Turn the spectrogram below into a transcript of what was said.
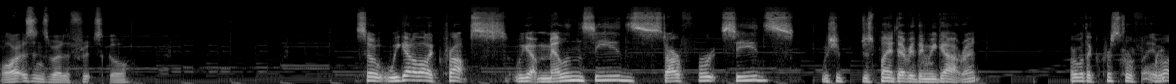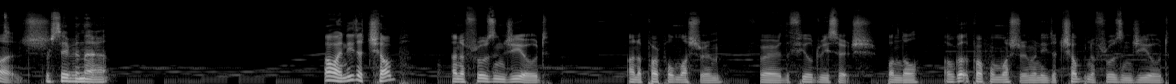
Well, artisan's where the fruits go. So we got a lot of crops. We got melon seeds, starfruit seeds. We should just plant everything we got, right? What about the crystal Pretty fruit? much. We're saving that. Oh, I need a chub and a frozen geode and a purple mushroom for the field research bundle. I've got the purple mushroom, I need a chub and a frozen geode.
